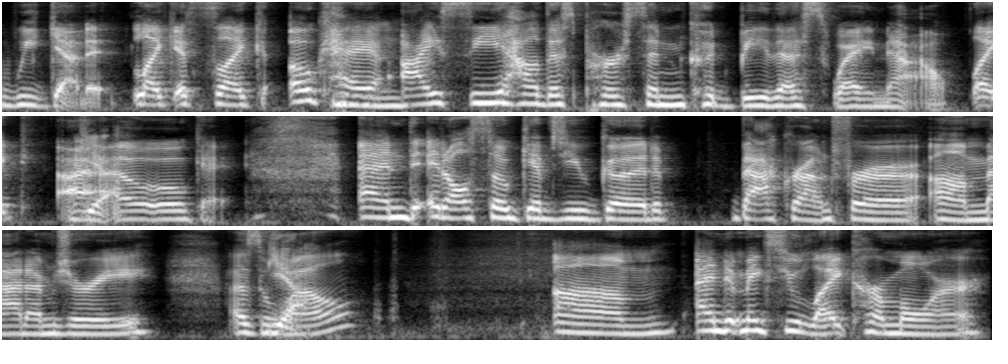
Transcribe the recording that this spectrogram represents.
we get it like it's like okay Mm-hmm. i see how this person could be this way now like I, Yeah. oh, okay and it also gives you good background for um, madame Giry as Yeah. well um and it makes you like her more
